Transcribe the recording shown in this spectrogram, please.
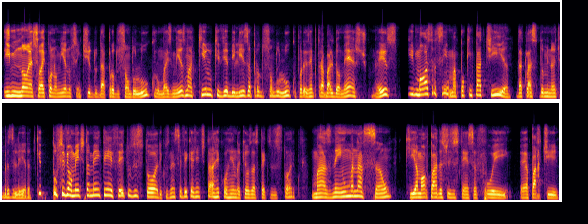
e não é só a economia no sentido da produção do lucro, mas mesmo aquilo que viabiliza a produção do lucro, por exemplo, trabalho doméstico, não é isso? E mostra assim uma pouca empatia da classe dominante brasileira, que possivelmente também tem efeitos históricos, né? Você vê que a gente está recorrendo aqui aos aspectos históricos, mas nenhuma nação que a maior parte da sua existência foi é, a partir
